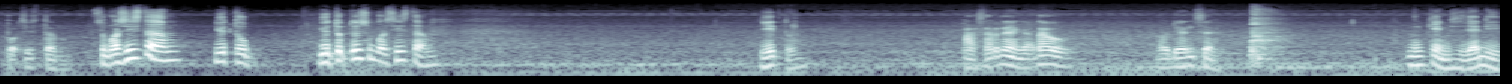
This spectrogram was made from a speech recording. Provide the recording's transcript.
Support system. Support system, YouTube. YouTube tuh support system. Gitu. Pasarnya nggak tahu. Audiensnya. Mungkin bisa jadi.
